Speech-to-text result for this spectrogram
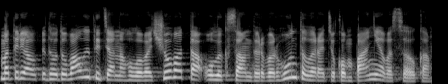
Матеріал підготували Тетяна Головачова та Олександр Вергун, телерадіокомпанія Веселка.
